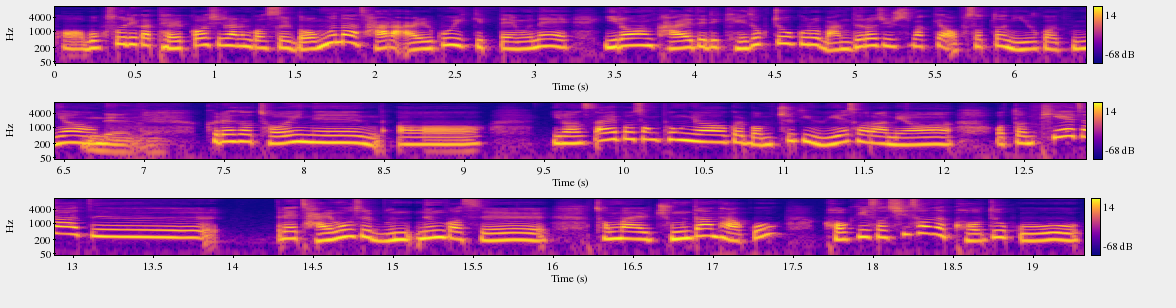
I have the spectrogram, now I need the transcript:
어, 목소리가 될 것이라는 것을 너무나 잘 알고 있기 때문에 이러한 가해들이 계속적으로 만들어질 수밖에 없었던 이유거든요. 네네. 그래서 저희는 어, 이런 사이버 성폭력을 멈추기 위해서라면 어떤 피해자들 의 잘못을 묻는 것을 정말 중단하고 거기서 시선을 거두고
